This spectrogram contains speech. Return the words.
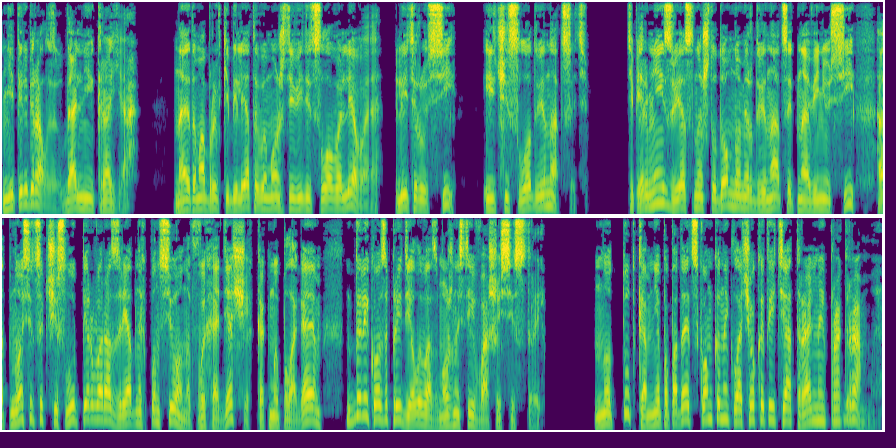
не перебиралась в дальние края. На этом обрывке билета вы можете видеть слово «левое», литеру «Си» и число 12. Теперь мне известно, что дом номер 12 на авеню Си относится к числу перворазрядных пансионов, выходящих, как мы полагаем, далеко за пределы возможностей вашей сестры. Но тут ко мне попадает скомканный клочок этой театральной программы.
